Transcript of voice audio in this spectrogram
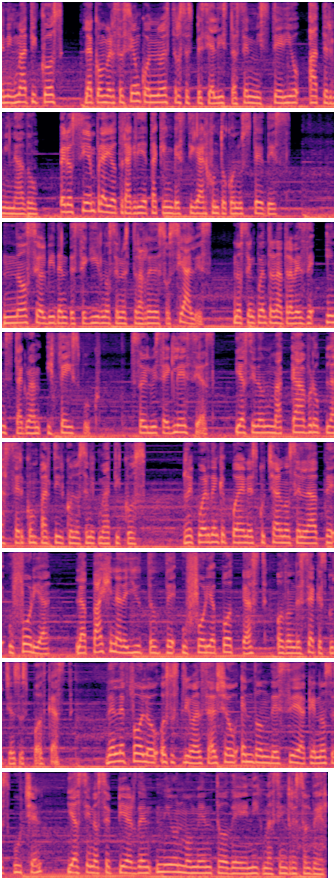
Enigmáticos, la conversación con nuestros especialistas en misterio ha terminado, pero siempre hay otra grieta que investigar junto con ustedes. No se olviden de seguirnos en nuestras redes sociales. Nos encuentran a través de Instagram y Facebook. Soy Luisa Iglesias y ha sido un macabro placer compartir con los enigmáticos. Recuerden que pueden escucharnos en la app de Euforia, la página de YouTube de Euforia Podcast o donde sea que escuchen sus podcasts. Denle follow o suscríbanse al show en donde sea que nos escuchen y así no se pierden ni un momento de enigma sin resolver.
